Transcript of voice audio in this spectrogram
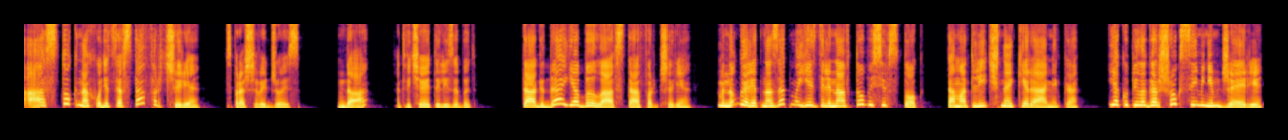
а Сток находится в Стаффордшире?» — спрашивает Джойс. «Да», — отвечает Элизабет. «Тогда я была в Стаффордшире. Много лет назад мы ездили на автобусе в Сток. Там отличная керамика. Я купила горшок с именем Джерри.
